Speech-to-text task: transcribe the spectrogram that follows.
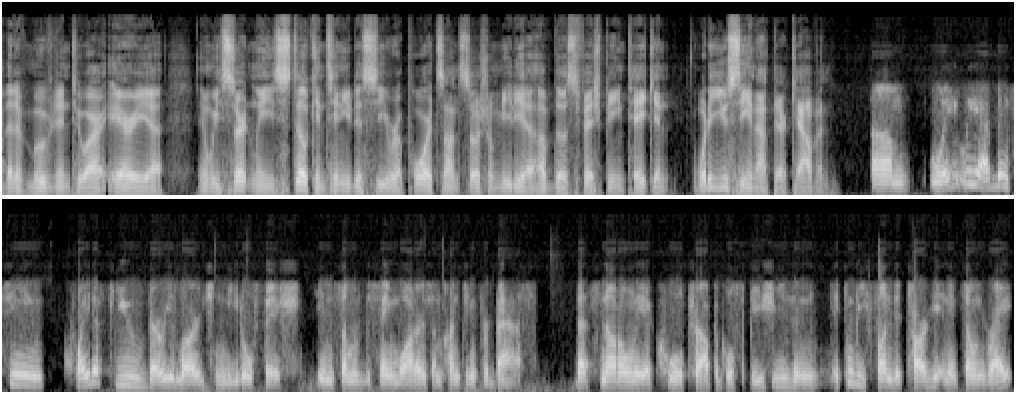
that have moved into our area. And we certainly still continue to see reports on social media of those fish being taken. What are you seeing out there, Calvin? Um, lately, I've been seeing quite a few very large needlefish in some of the same waters I'm hunting for bass. That's not only a cool tropical species, and it can be fun to target in its own right,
